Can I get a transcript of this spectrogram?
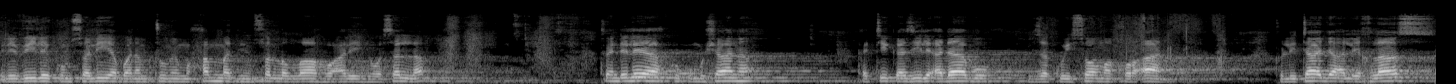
لفيلكم صليب ونمتوم محمد صلى الله عليه وسلم. تندليه كوكمشانا كتيك zile adabu za kuisoma Qur'an. Tulitaja al-ikhlas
